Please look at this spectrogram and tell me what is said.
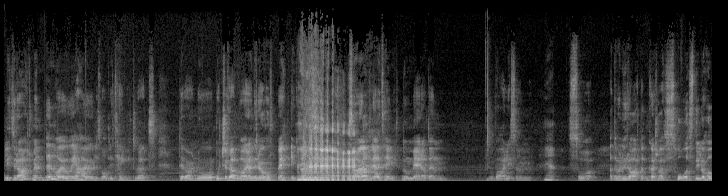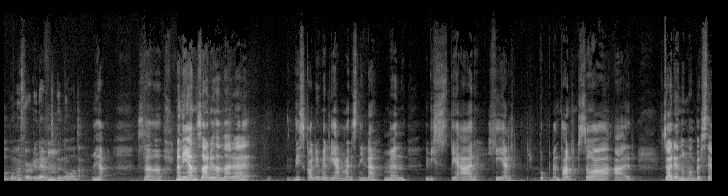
litt rart. Men den var jo, jeg har jo liksom aldri tenkt over at det var noe Bortsett fra at den var en rød hopper. ikke sant? Så har jo aldri jeg tenkt noe mer at den var liksom ja. så At det var noe rart at den kanskje var så snill å holde på med før du nevnte Mm. det nå. da. Ja. Så, men igjen så er det jo den derre De skal jo veldig gjerne være snille, men hvis de er helt borte mentalt, så er, så er det noe man bør se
